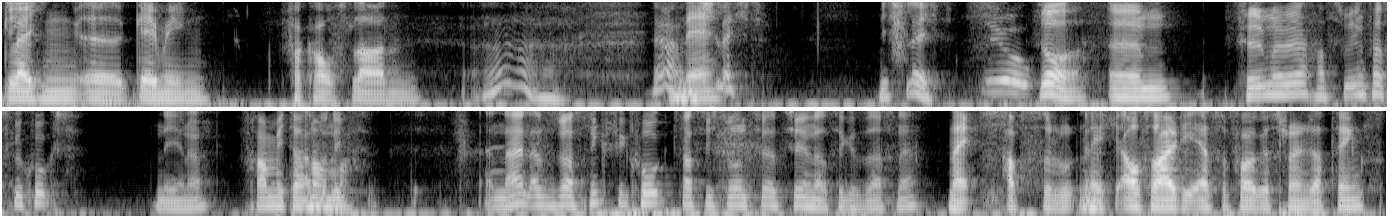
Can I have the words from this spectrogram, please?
gleichen äh, Gaming-Verkaufsladen. Ja, Nee. nicht schlecht. Nicht schlecht. So, ähm, Filme, hast du irgendwas geguckt? Nee, ne? Frag mich doch Also nochmal. nix. Nein, also du hast nichts geguckt, was sich lohnt zu erzählen, hast du gesagt, ne? Nee, absolut nicht. Außer halt die erste Folge Stranger Things.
